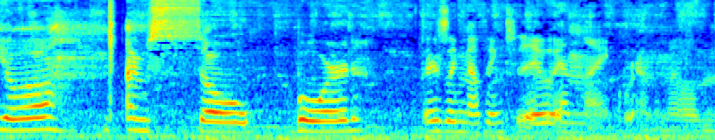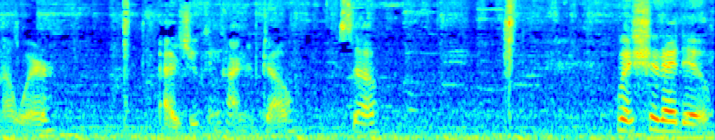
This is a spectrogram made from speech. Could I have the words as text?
Y'all, I'm so bored. There's like nothing to do and like we're in the middle of nowhere, as you can kind of tell. So, what should I do?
